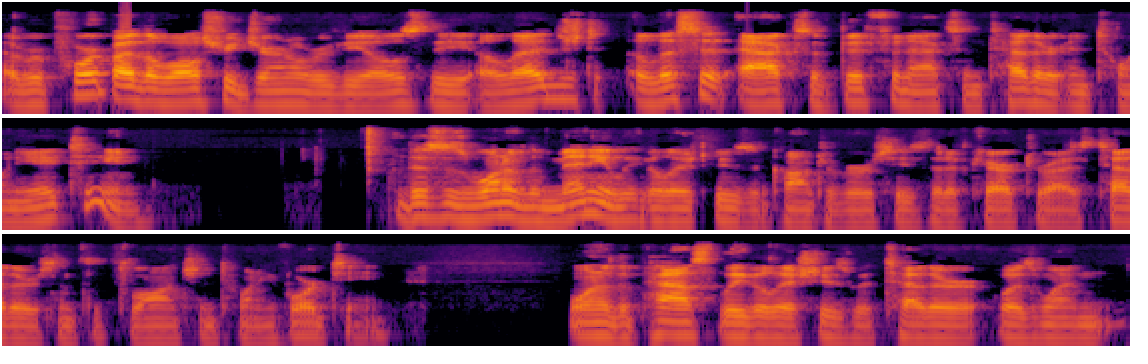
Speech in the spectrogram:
A report by the Wall Street Journal reveals the alleged illicit acts of Bitfinex and Tether in 2018. This is one of the many legal issues and controversies that have characterized Tether since its launch in 2014. One of the past legal issues with Tether was when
